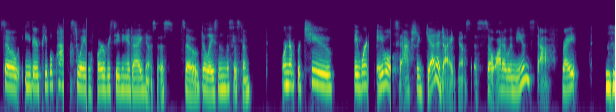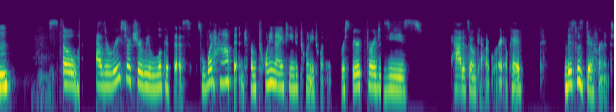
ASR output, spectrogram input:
So either people passed away before receiving a diagnosis, so delays in the system, or number two, they weren't able to actually get a diagnosis. So autoimmune stuff, right? Mm-hmm. So as a researcher, we look at this. So what happened from 2019 to 2020? Respiratory disease had its own category, okay? This was different.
